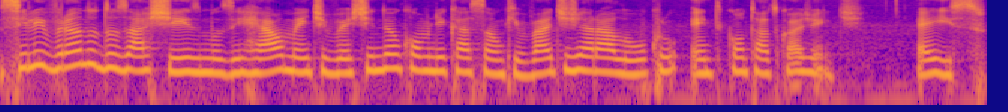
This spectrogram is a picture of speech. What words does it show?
se livrando dos achismos e realmente investindo em uma comunicação que vai te gerar lucro, entre em contato com a gente. É isso.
